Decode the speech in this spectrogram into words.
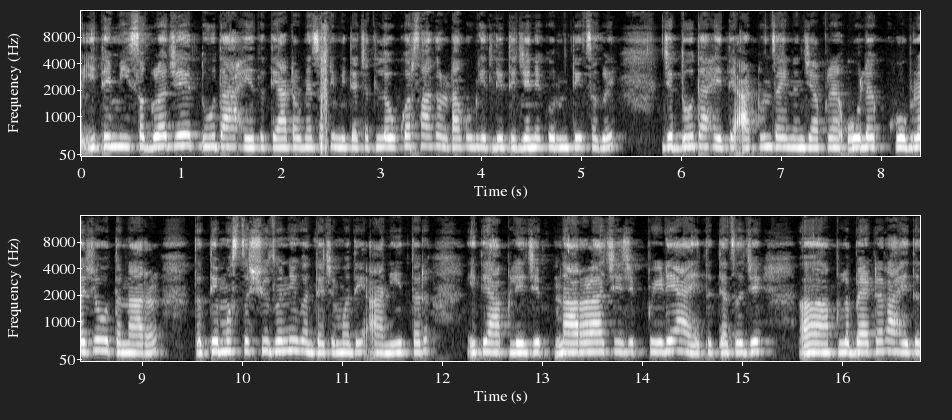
इथे मी सगळं जे दूध आहे तर ते आटवण्यासाठी मी त्याच्यात लवकर साखर टाकून घेतली होती जेणेकरून ते सगळे जे दूध आहे ते आटून जाईन आणि जे आपलं ओलं खोबरं जे होतं नारळ तर ते मस्त शिजून निघन त्याच्यामध्ये. आणि तर इथे आपले जे नारळाचे जे पेढे आहेत तर त्याचं जे आपलं बॅटर आहे तर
